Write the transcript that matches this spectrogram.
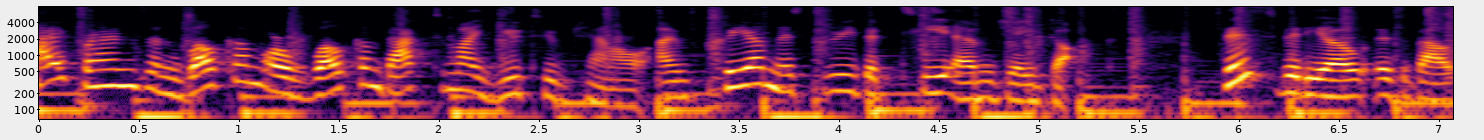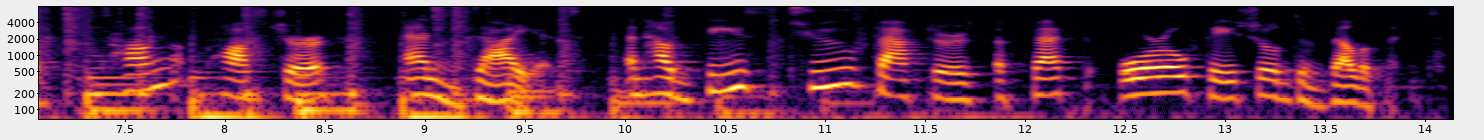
Hi friends and welcome or welcome back to my YouTube channel. I'm Priya Mistry, the TMJ Doc. This video is about tongue posture and diet and how these two factors affect orofacial development.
